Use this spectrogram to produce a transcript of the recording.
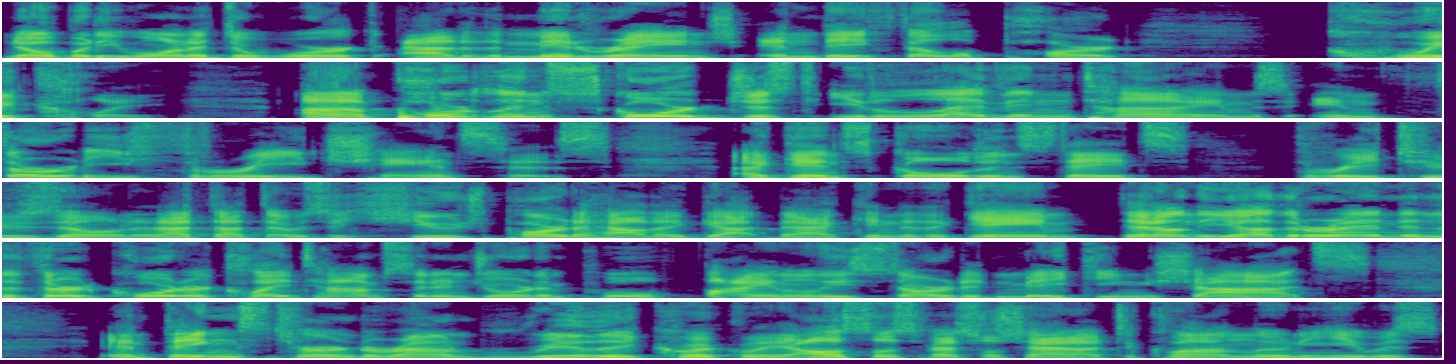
Nobody wanted to work out of the mid range, and they fell apart quickly. Uh, Portland scored just 11 times in 33 chances against Golden State's 3 2 zone. And I thought that was a huge part of how they got back into the game. Then on the other end, in the third quarter, Klay Thompson and Jordan Poole finally started making shots and things turned around really quickly. Also, special shout out to Kevon Looney. He was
